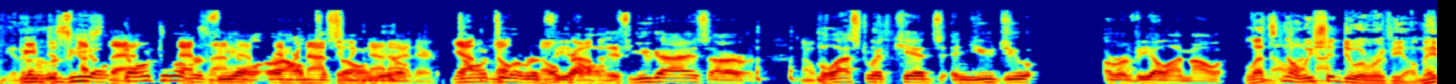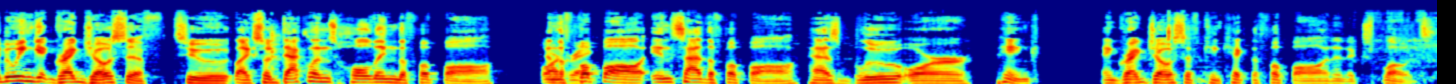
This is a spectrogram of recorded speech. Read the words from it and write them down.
we've- you we've discussed reveal. that. Don't do a That's reveal, hap- or and we're I'll not doing that you. either. Yep, Don't do a reveal. problem. if you guys are Nope. blessed with kids and you do a reveal, I'm out. Let's No, no, I'm we not should do a reveal. Maybe we can get Greg Joseph to like so Declan's holding the football Poor and the Greg. football inside the football has blue or pink and Greg Joseph can kick the football and it explodes.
